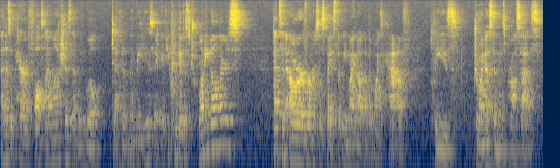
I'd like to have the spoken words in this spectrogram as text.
that is a pair of false eyelashes that we will definitely be using. If you can give us $20, that's an hour of rehearsal space that we might not otherwise have. Please join us in this process.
